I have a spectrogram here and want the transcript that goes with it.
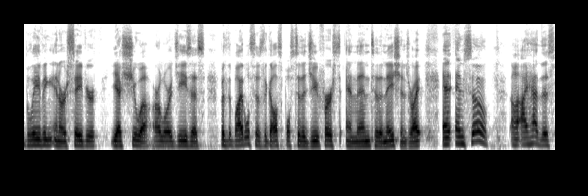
believing in our Savior, Yeshua, our Lord Jesus. But the Bible says the gospel's to the Jew first and then to the nations, right? And, and so uh, I had this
